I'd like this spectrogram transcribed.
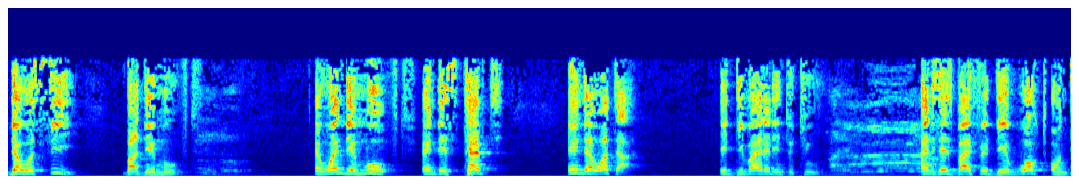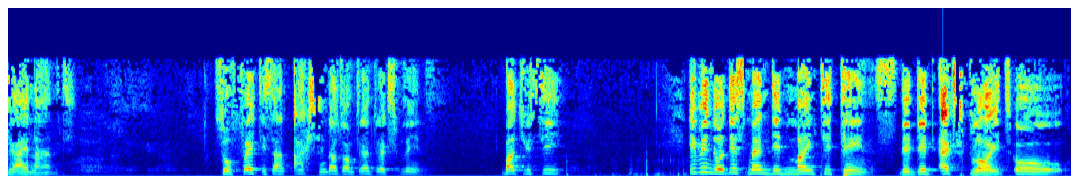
There was sea, but they moved. And when they moved and they stepped in the water, it divided into two. And it says, by faith, they walked on dry land. So faith is an action. That's what I'm trying to explain. But you see, even though these men did mighty things, they did exploits, oh,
